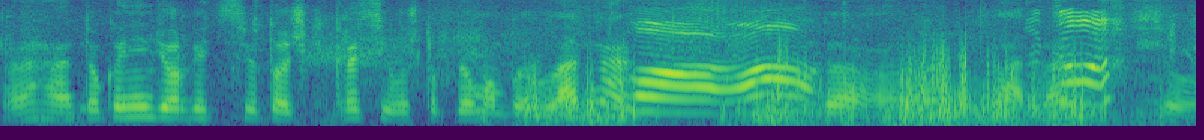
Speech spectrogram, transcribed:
Ага, только не дергайте цветочки. Красиво, чтобы дома был, ладно? Да. Да. Ладно. Все.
